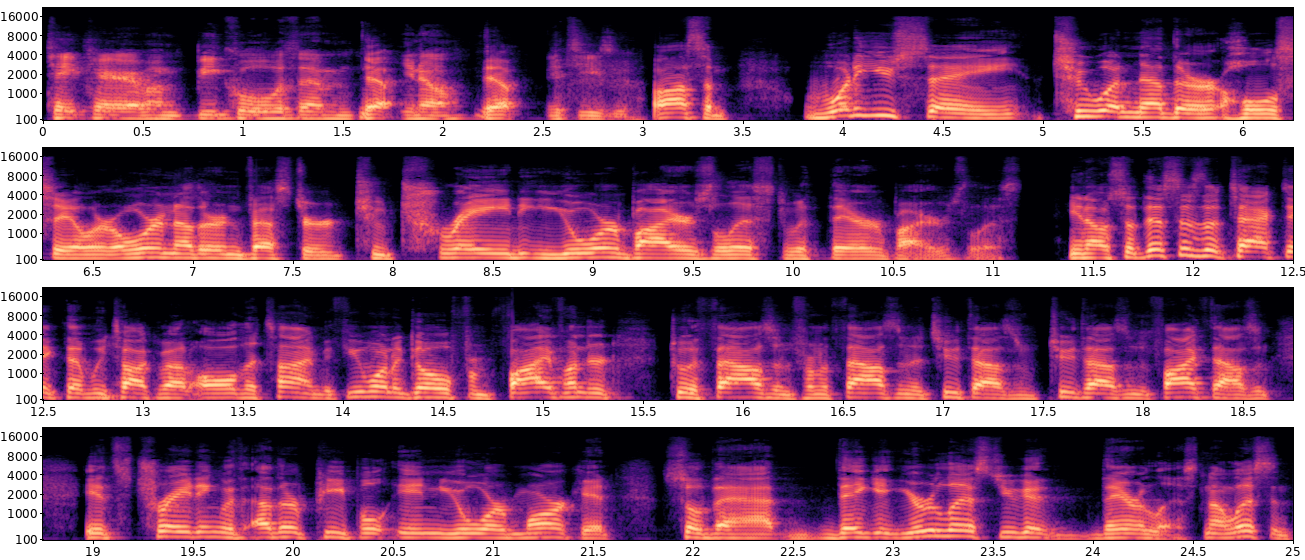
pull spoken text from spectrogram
take care of them, be cool with them. Yep. You know, yep. it's easy. Awesome. What do you say to another wholesaler or another investor to trade your buyer's list with their buyer's list? You know, so this is a tactic that we talk about all the time. If you want to go from 500 to 1,000, from 1,000 to 2,000, from 2,000 to 5,000, it's trading with other people in your market so that they get your list, you get their list. Now, listen,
